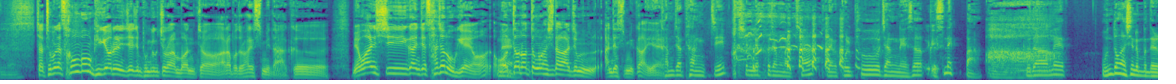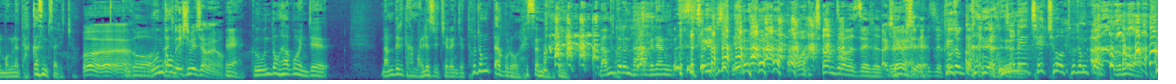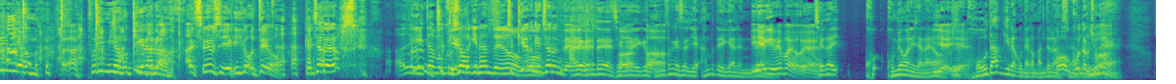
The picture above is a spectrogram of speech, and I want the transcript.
자, 두 분의 성공 비결을 이제 좀 본격적으로 한번 저 알아보도록 하겠습니다. 그, 명환 씨가 이제 사전 오기예요 네. 어떤 어떤 걸 하시다가 좀 안 됐습니까? 예. 감자탕집, 실내 포장마차, 그 다음에 골프장 내에서 그 스낵바, 그다음에 운동하시는 분들 먹는 닭가슴살 있죠. 어, 예, 예. 그거 운동도 열심히 했잖아요. 예, 그 운동하고 이제 남들이 다 말렸어요. 제가 이제 토종닭으로 했었는데 남들은 다 그냥 어, 처음 들어봤어요, 저도. 아, 씨. 네, 토종닭 국내 최초 토종닭으로 프리미엄 좀 프리미엄 웃기긴 하다. 아, 정엽 씨, 이거 어때요? 괜찮아요? 아니, 일단 뭐 듣기에는- 구수하긴 한데요. 듣기에는 뭐. 괜찮은데. 아니 근데 제가 어, 이거 어. 방송에서 이제 한 번도 얘기 안 했는데 얘기 좀 해봐요, 예. 제가 고, 고명환이잖아요. 예, 그래서 예. 고닭이라고 내가 만들어놨어요. 어, 고닭 좋아.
